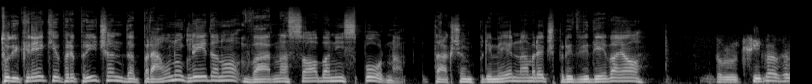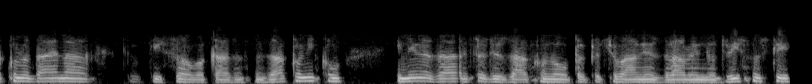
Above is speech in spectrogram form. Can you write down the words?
Tudi Krek je prepričan, da pravno gledano varna soba ni sporna. Takšen primer namreč predvidevajo določila zakonodajna, ki so v kazenskem zakoniku in ne nazadnje tudi v zakonu o preprečevanju zdravljenja odvisnosti,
